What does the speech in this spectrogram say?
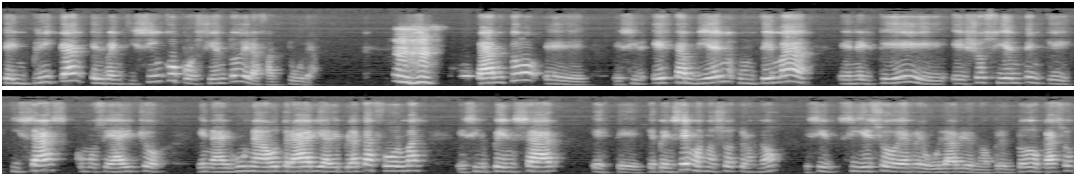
te implican el 25% de la factura. Por lo tanto, eh, es decir, es también un tema en el que ellos sienten que quizás, como se ha hecho en alguna otra área de plataformas, es decir, pensar, este, que pensemos nosotros, ¿no? Es decir, si eso es regulable o no, pero en todo caso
